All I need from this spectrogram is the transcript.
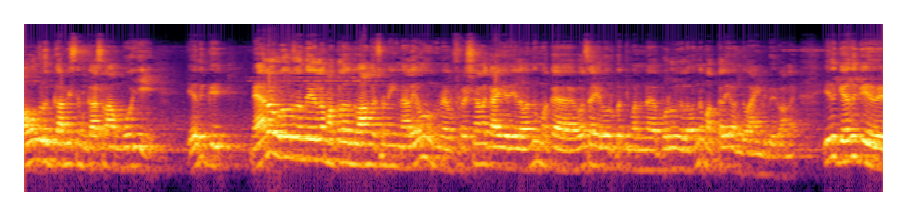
அவங்களுக்கு கமிஷன் காசுலாம் போய் எதுக்கு நேராக உழவர் சந்தைகளில் மக்களை வந்து வாங்க சொன்னீங்கனாலேயும் ஃப்ரெஷ்ஷான காய்கறிகளை வந்து மக்க விவசாயிகள் உற்பத்தி பண்ண பொருள்களை வந்து மக்களே வந்து வாங்கிட்டு போயிடுவாங்க. இதுக்கு எதுக்கு இது?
